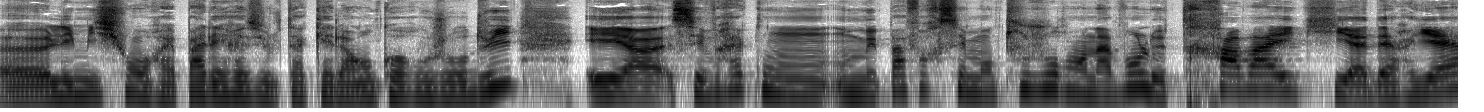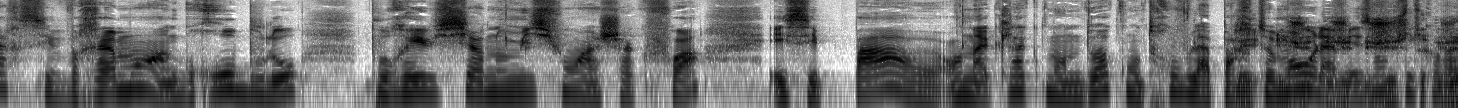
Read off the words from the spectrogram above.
euh, l'émission aurait pas les résultats qu'elle a encore aujourd'hui. Et euh, c'est vrai qu'on on met pas forcément toujours en avant le travail qu'il y a derrière. C'est vraiment un gros boulot pour réussir nos missions à chaque fois. Et c'est pas euh, en un claquement de doigts qu'on trouve l'appartement ou la maison juste- qui correspond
